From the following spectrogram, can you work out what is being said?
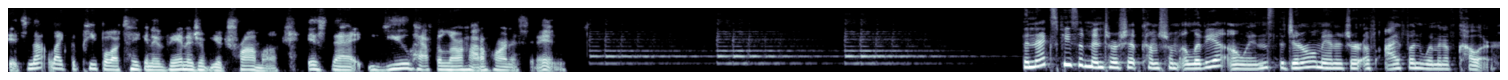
it's not like the people are taking advantage of your trauma. It's that you have to learn how to harness it in. The next piece of mentorship comes from Olivia Owens, the general manager of iFund Women of Color.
